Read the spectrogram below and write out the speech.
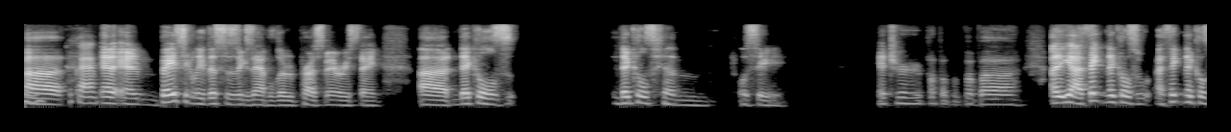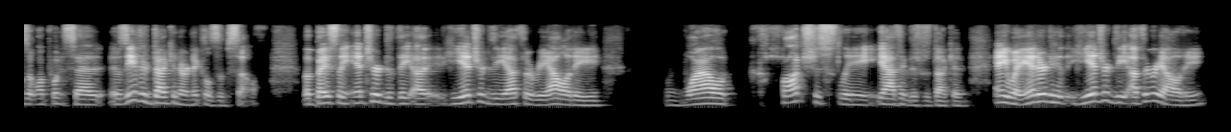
Uh, okay. and, and basically this is an example of the repressed memories thing uh nichols nichols him let's see enter blah, blah, blah, blah, blah. Uh, yeah i think nichols i think nichols at one point said it was either duncan or nichols himself. But basically entered the uh, he entered the other reality while consciously yeah i think this was duncan. Anyway entered he entered the other reality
